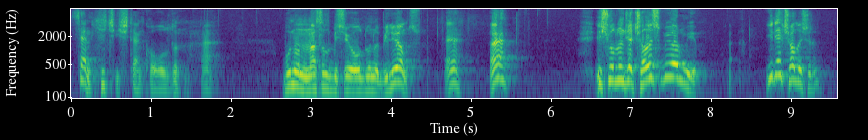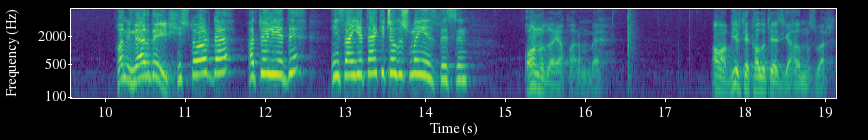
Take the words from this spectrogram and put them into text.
sen hiç işten kovuldun mu? Ha? Bunun nasıl bir şey olduğunu biliyor musun? He? Ha? İş olunca çalışmıyor muyum? Yine çalışırım. Hani nerede iş? İşte orada atölyede. İnsan yeter ki çalışmayı istesin. Onu da yaparım be. Ama bir tek halı tezgahımız var.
